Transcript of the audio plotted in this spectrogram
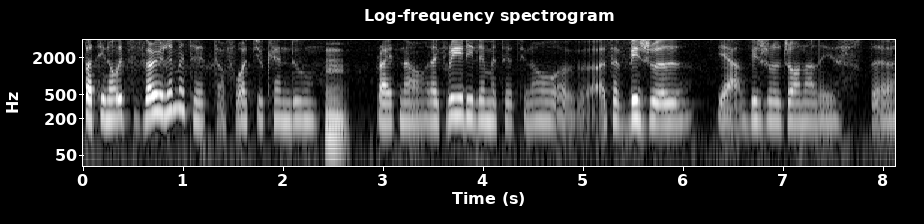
but you know it's very limited of what you can do Mm. right now like really limited you know uh, as a visual yeah visual journalist uh,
